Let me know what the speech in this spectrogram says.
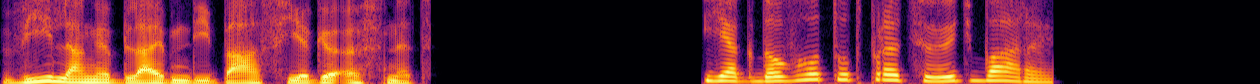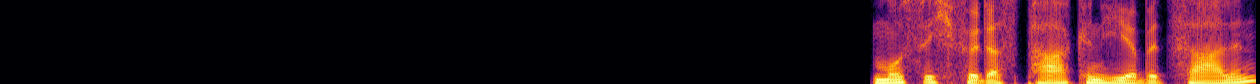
Wie lange bleiben die Bars hier geöffnet? Як довго тут працюють бари? Muss ich für das Parken hier bezahlen?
